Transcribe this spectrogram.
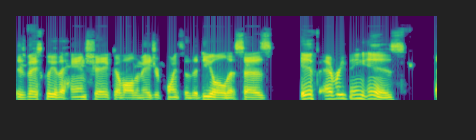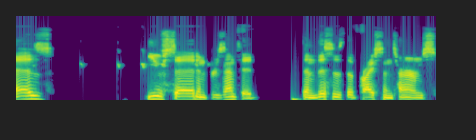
is basically the handshake of all the major points of the deal that says if everything is as you've said and presented, then this is the price and terms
